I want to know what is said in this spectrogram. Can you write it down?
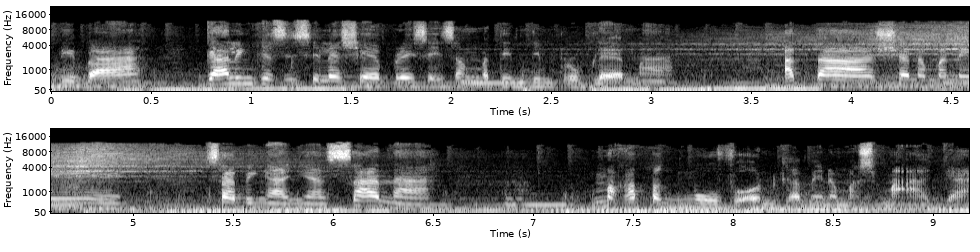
Di ba? Galing kasi sila syempre sa isang matinding problema. At ah, siya naman eh, sabi nga niya, sana makapag-move on kami na mas maaga.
